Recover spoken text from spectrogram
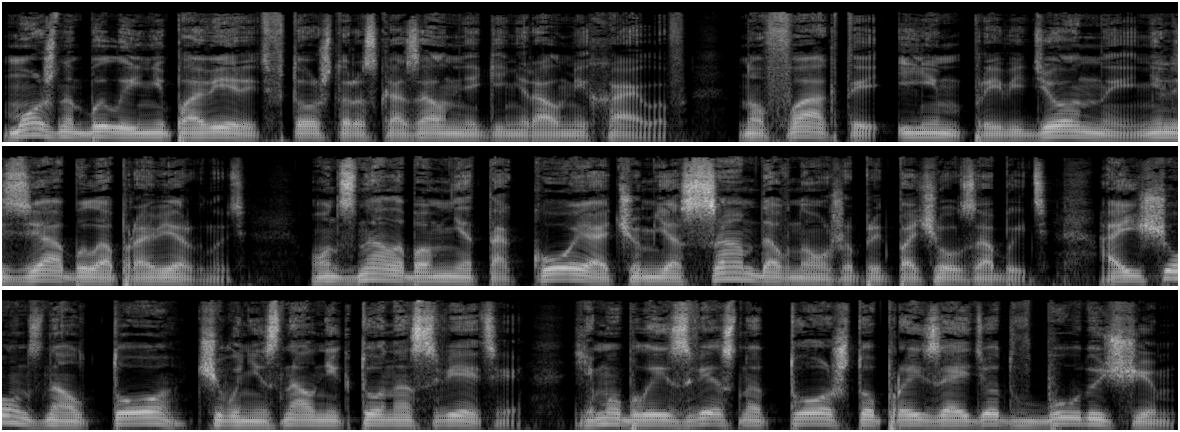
Можно было и не поверить в то, что рассказал мне генерал Михайлов. Но факты, им приведенные, нельзя было опровергнуть. Он знал обо мне такое, о чем я сам давно уже предпочел забыть. А еще он знал то, чего не знал никто на свете. Ему было известно то, что произойдет в будущем.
